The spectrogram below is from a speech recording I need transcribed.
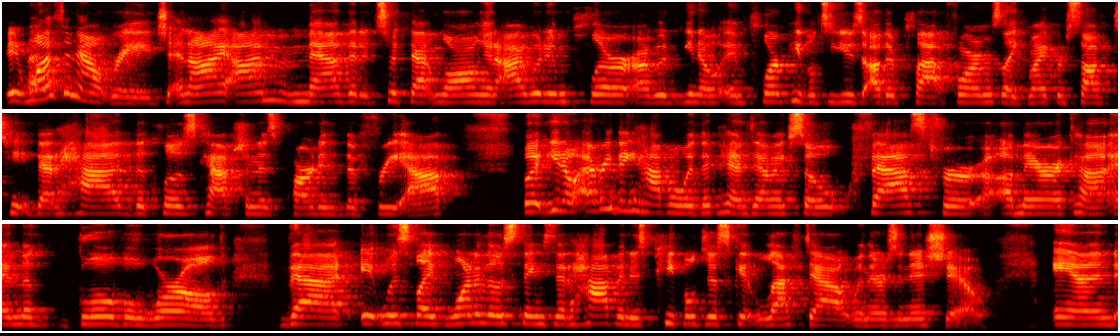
It was an outrage, and I I'm mad that it took that long. And I would implore I would you know implore people to use other platforms like Microsoft Teams that had the closed caption as part of the free app. But you know everything happened with the pandemic so fast for America and the global world that it was like one of those things that happen is people just get left out when there's an issue. And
